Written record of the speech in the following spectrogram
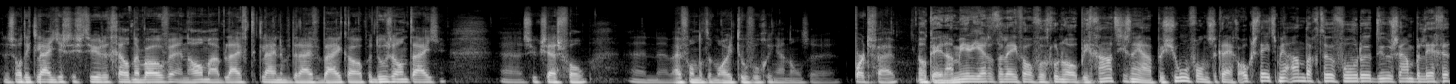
Dus al die kleintjes die sturen het geld naar boven. En Halma blijft kleine bedrijven bijkopen. Dat doen ze al een tijdje. Uh, succesvol. En wij vonden het een mooie toevoeging aan onze portefeuille. Oké, okay, nou Mary had het al even over groene obligaties. Nou ja, pensioenfondsen krijgen ook steeds meer aandacht voor uh, duurzaam beleggen.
